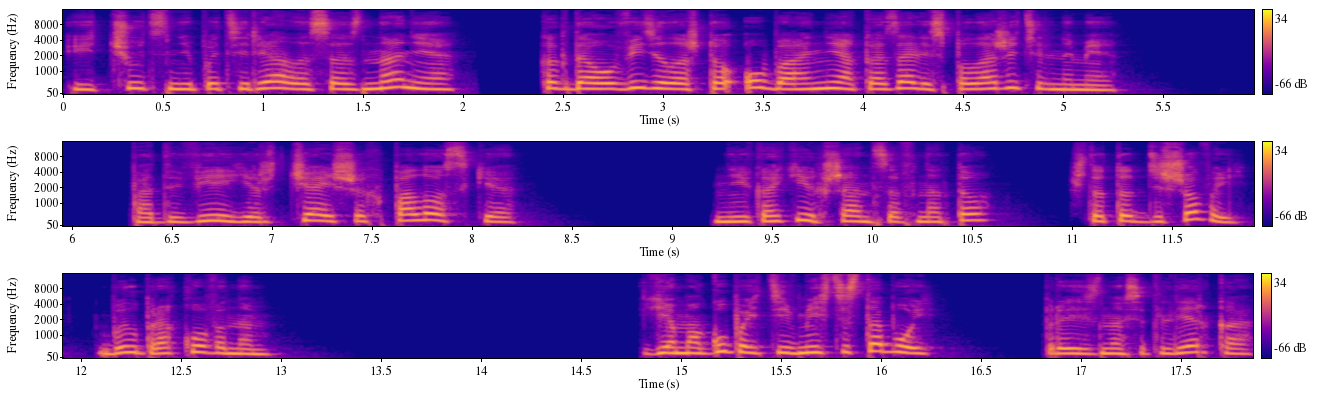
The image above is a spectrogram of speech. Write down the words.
И чуть не потеряла сознание, когда увидела, что оба они оказались положительными. По две ярчайших полоски. Никаких шансов на то, что тот дешевый был бракованным. «Я могу пойти вместе с тобой», — произносит Лерка,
